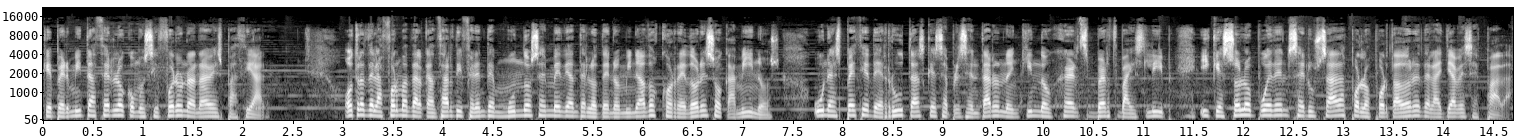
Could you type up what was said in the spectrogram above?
que permite hacerlo como si fuera una nave espacial. Otra de las formas de alcanzar diferentes mundos es mediante los denominados corredores o caminos, una especie de rutas que se presentaron en Kingdom Hearts Birth by Sleep y que solo pueden ser usadas por los portadores de las llaves espada.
